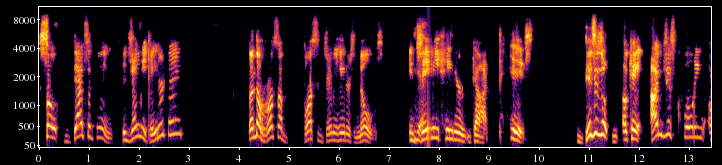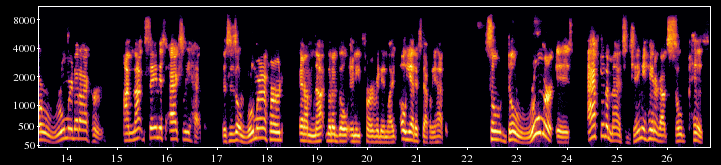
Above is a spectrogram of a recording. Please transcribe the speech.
So that's the thing. The Jamie Hayter thing, Thunder Rosa busted Jamie Hayter's nose and yeah. Jamie Hayter got pissed. This is a, okay. I'm just quoting a rumor that I heard. I'm not saying this actually happened. This is a rumor I heard, and I'm not gonna go any further than like, oh yeah, this definitely happened. So the rumor is after the match, Jamie Hayter got so pissed,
